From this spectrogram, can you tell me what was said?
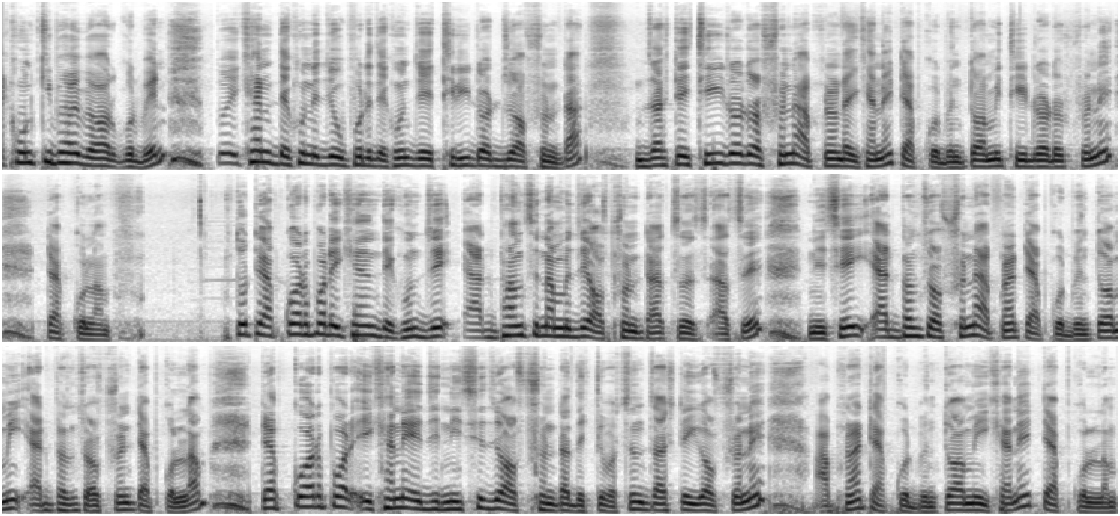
এখন কীভাবে ব্যবহার করবেন? তো এখানে দেখুন, এই যে উপরে দেখুন, যে থ্রি ডট যে অপশনটা জাস্ট এই থ্রি ডট অপশনে আপনারা এখানে ট্যাপ করবেন। তো আমি থ্রি ডট অপশনে ট্যাপ করলাম। তো ট্যাপ করার পর এখানে দেখুন যে অ্যাডভান্স নামে যে অপশনটা আছে- নিচে এই অ্যাডভান্স অপশনে আপনারা ট্যাপ করবেন। তো আমি অ্যাডভান্স অপশনে ট্যাপ করলাম। ট্যাপ করার পর এখানে এই যে নিচে যে অপশনটা দেখতে পাচ্ছেন জাস্ট এই অপশনে আপনারা ট্যাপ করবেন। তো আমি এখানে ট্যাপ করলাম।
